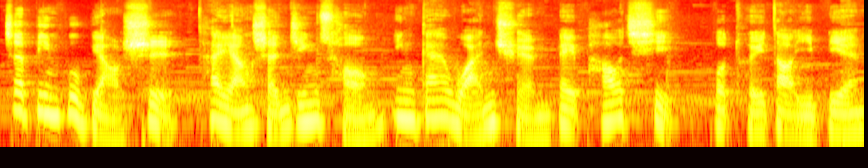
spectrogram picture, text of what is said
这并不表示太阳神经丛应该完全被抛弃或推到一边。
